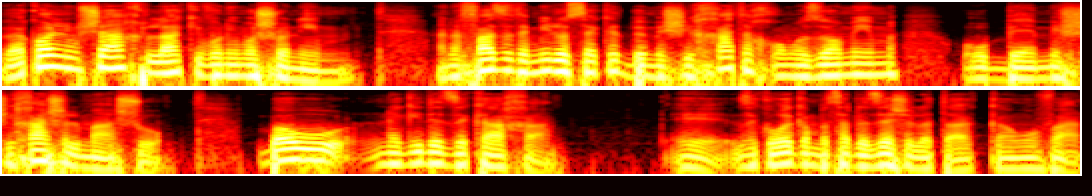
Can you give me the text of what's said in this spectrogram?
והכל נמשך לכיוונים השונים. הנפאזה תמיד עוסקת במשיכת הכרומוזומים או במשיכה של משהו. בואו נגיד את זה ככה. אה, זה קורה גם בצד הזה של התא, כמובן.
